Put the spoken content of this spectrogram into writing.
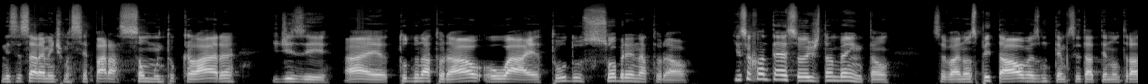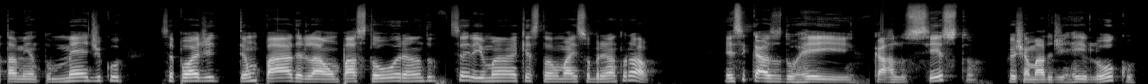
necessariamente uma separação muito clara de dizer, ah, é tudo natural ou ah, é tudo sobrenatural. Isso acontece hoje também, então você vai no hospital, ao mesmo tempo que você está tendo um tratamento médico, você pode ter um padre lá, um pastor orando, seria uma questão mais sobrenatural. Esse caso do rei Carlos VI, foi chamado de Rei Louco,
